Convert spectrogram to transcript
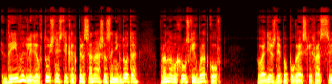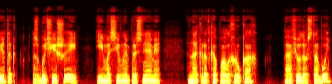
да и выглядел в точности как персонаж из анекдота про новых русских братков. В одежде попугайских расцветок, с бычьей шеей и массивными перстнями на короткопалых руках. А Федор с тобой?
